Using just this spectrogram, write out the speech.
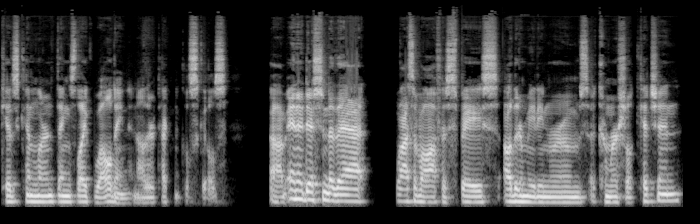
kids can learn things like welding and other technical skills. Um, in addition to that, lots of office space, other meeting rooms, a commercial kitchen.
